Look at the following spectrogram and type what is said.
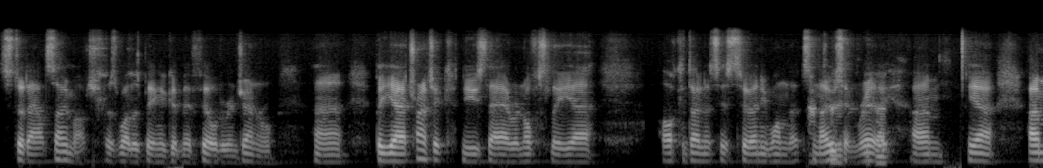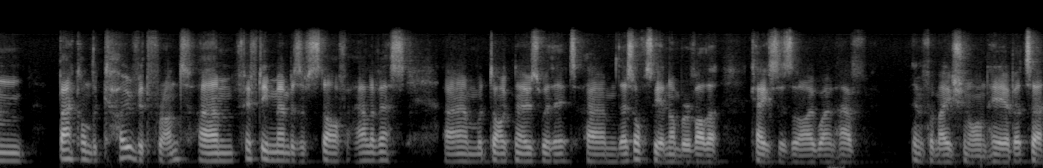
stood out so much, as well as being a good midfielder in general. Uh, but yeah, tragic news there, and obviously uh, our condolences to anyone that knows him. Really, um, yeah. Um, back on the COVID front, um, 15 members of staff at Alaves um, were diagnosed with it. Um, there's obviously a number of other cases that I won't have information on here, but uh,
